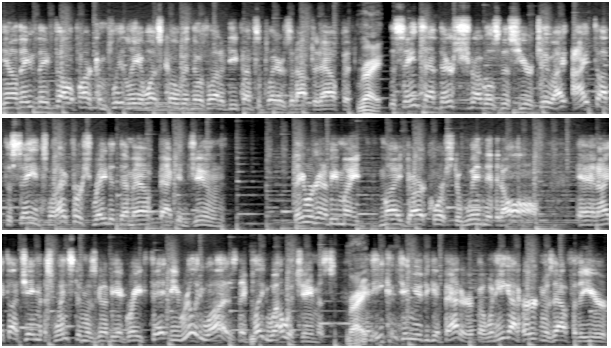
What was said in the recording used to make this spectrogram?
You know, they, they fell apart completely. It was COVID, and there was a lot of defensive players that opted out. But Right. the Saints had their struggles this year too. I, I thought the Saints, when I first rated them out back in June, they were going to be my my dark horse to win it all. And I thought Jameis Winston was going to be a great fit, and he really was. They played well with Jameis, Right. And he continued to get better. But when he got hurt and was out for the year,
